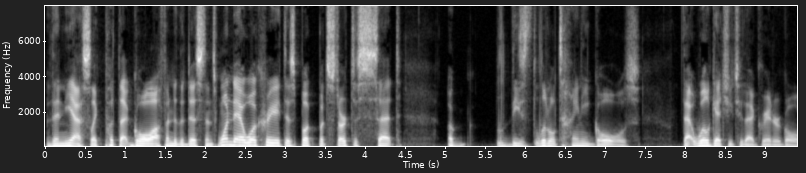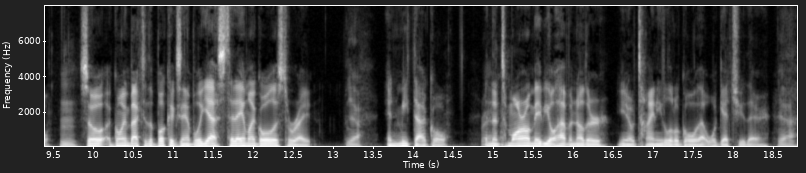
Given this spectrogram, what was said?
then yes, like put that goal off into the distance. One day I will create this book, but start to set a, these little tiny goals that will get you to that greater goal. Hmm. So going back to the book example, yes, today my goal is to write Yeah. and meet that goal. Right. And then tomorrow maybe you'll have another, you know, tiny little goal that will get you there. Yeah.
